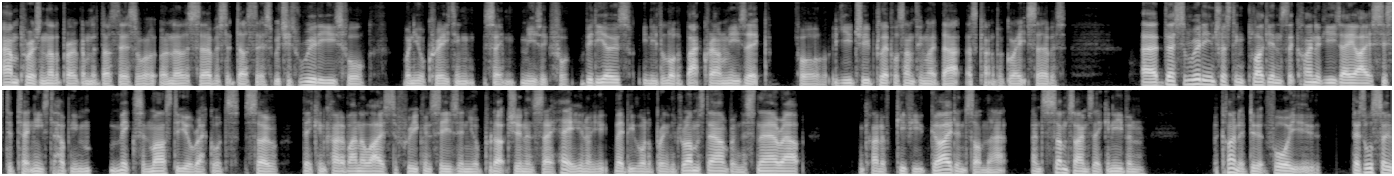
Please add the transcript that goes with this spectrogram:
Amper is another program that does this, or another service that does this, which is really useful when you're creating, say, music for videos. You need a lot of background music, for a YouTube clip or something like that. That's kind of a great service. Uh, there's some really interesting plugins that kind of use AI assisted techniques to help you mix and master your records. So they can kind of analyze the frequencies in your production and say, hey, you know, you, maybe you want to bring the drums down, bring the snare out, and kind of give you guidance on that. And sometimes they can even kind of do it for you. There's also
